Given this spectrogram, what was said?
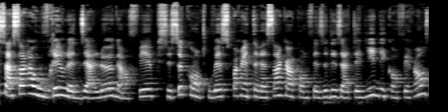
ça sert à ouvrir le dialogue en fait, puis c'est ça qu'on trouvait super intéressant quand on faisait des ateliers, des conférences.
